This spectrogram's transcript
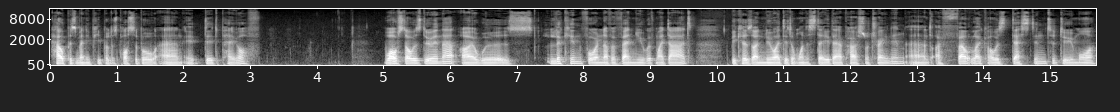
help as many people as possible, and it did pay off. Whilst I was doing that, I was looking for another venue with my dad because I knew I didn't want to stay there personal training and I felt like I was destined to do more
